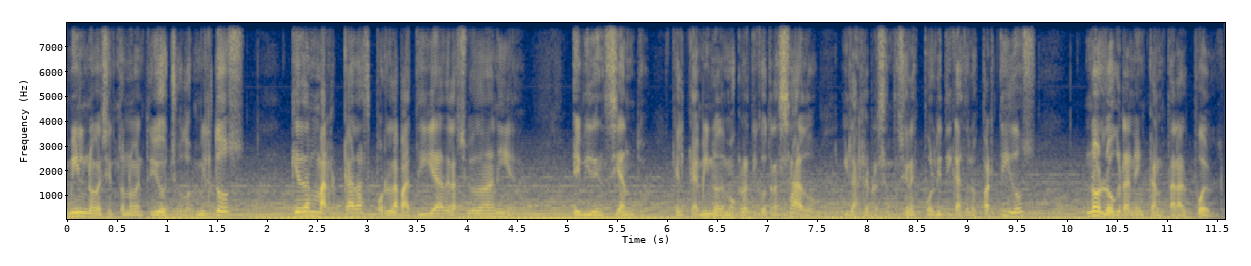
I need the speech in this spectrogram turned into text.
1998-2002, quedan marcadas por la apatía de la ciudadanía, evidenciando que el camino democrático trazado y las representaciones políticas de los partidos no logran encantar al pueblo.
